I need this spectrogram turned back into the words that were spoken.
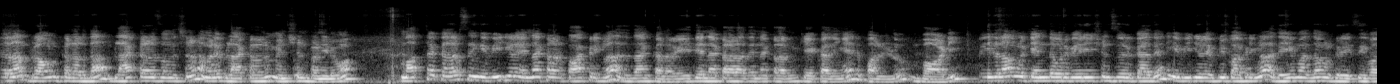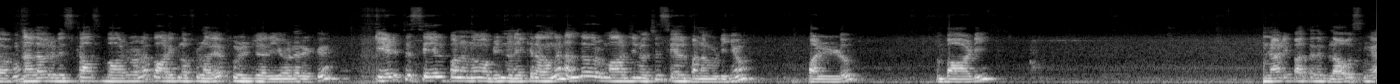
இதெல்லாம் ப்ரௌன் கலர் தான். பிளாக் கலர்ஸ் வந்துச்சுன்னா நம்மளே பிளாக் கலர்னு மென்ஷன் பண்ணிடுவோம். மற்ற கலர்ஸ் நீங்க வீடியோல என்ன கலர் பாக்குறீங்களோ அதுதான் கலர் இது என்ன கலர் அது என்ன கலர்னு கேட்காதீங்க. இது பல்லு பாடி இதெல்லாம் உங்களுக்கு எந்த ஒரு வேரியேஷன்ஸும் இருக்காது. நீங்க வீடியோவில் எப்படி பாக்குறீங்களோ அதே மாதிரி தான் உங்களுக்கு ரிசீவ் ஆகும். நல்ல ஒரு விஸ்காஸ் பார்டரோட பாடிக்குள்ள ஃபுல்லாவே ஃபுல் ஜரியோட இருக்கு. எடுத்து சேல் பண்ணணும் அப்படின்னு நினைக்கிறவங்க நல்ல ஒரு மார்ஜின் வச்சு சேல் பண்ண முடியும். பல்லு பாடி முன்னாடி பார்த்தது பிளவுஸுங்க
